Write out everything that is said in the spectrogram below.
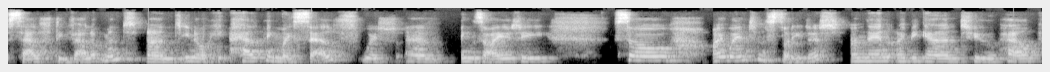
self development and you know helping myself with um, anxiety. So i went and studied it and then i began to help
